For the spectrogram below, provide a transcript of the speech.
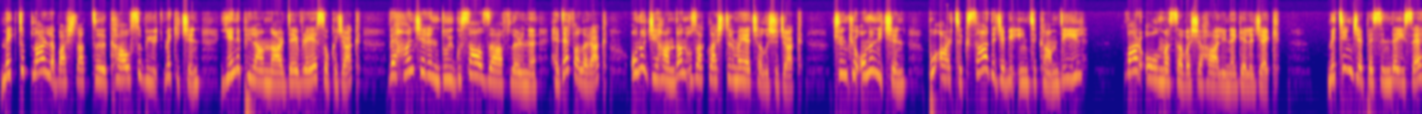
Mektuplarla başlattığı kaosu büyütmek için yeni planlar devreye sokacak ve Hançer'in duygusal zaaflarını hedef alarak onu cihandan uzaklaştırmaya çalışacak. Çünkü onun için bu artık sadece bir intikam değil, var olma savaşı haline gelecek. Metin cephesinde ise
